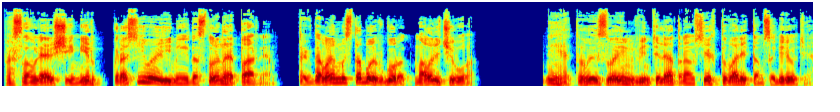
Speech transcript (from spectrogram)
Прославляющий мир – красивое имя и достойное парня. Так давай мы с тобой в город, мало ли чего». «Нет, вы своим вентилятором всех тварей там соберете.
